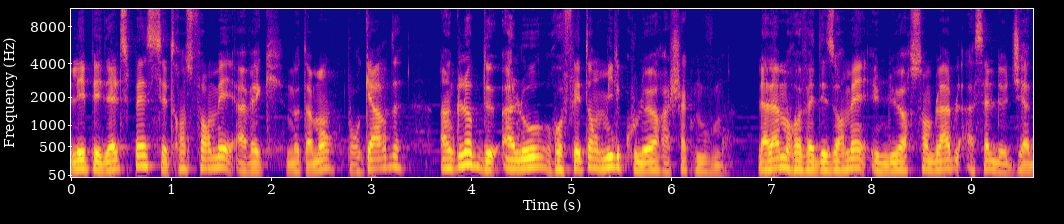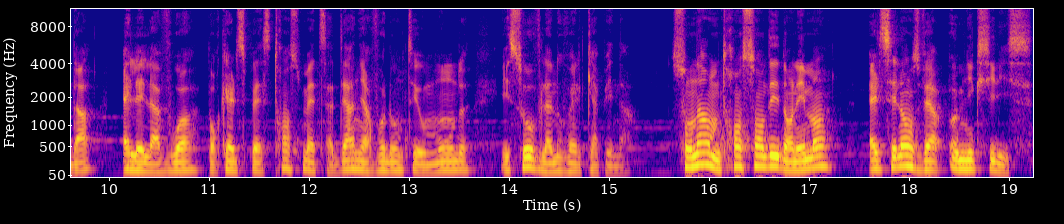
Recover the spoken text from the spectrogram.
l'épée d'Elspeth s'est transformée avec, notamment, pour garde, un globe de halo reflétant mille couleurs à chaque mouvement. La lame revêt désormais une lueur semblable à celle de Giada. Elle est la voie pour qu'Elspeth transmette sa dernière volonté au monde et sauve la nouvelle Capena. Son arme transcendée dans les mains, elle s'élance vers Omnixilis.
